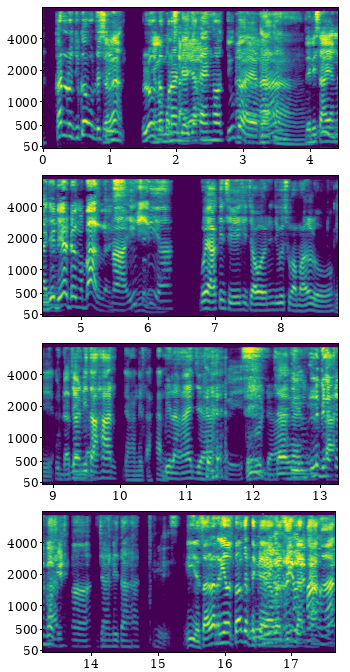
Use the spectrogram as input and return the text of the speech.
Mm-mm. kan lu juga udah Soalnya sering lu udah pernah diajak sayang. hangout juga Ah, ya ah, kan Heeh. Dari sayang Iya. aja dia udah ngebales. Nah itu Iya. dia. gue yakin sih si cowok ini juga suka sama lu iya Udah jangan tembak. ditahan jangan ditahan bilang aja udah Jangan. Lu bilang ke gue ditahan. ya? Eh, jangan ditahan Wis. iya soalnya real tuh ketika Iya, sama real Zidan banget. kan.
